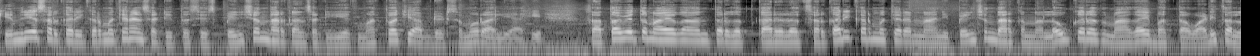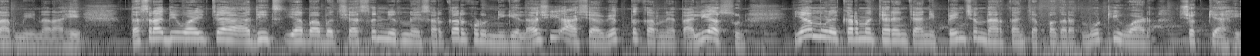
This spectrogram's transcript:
केंद्रीय सरकारी कर्मचाऱ्यांसाठी तसेच पेन्शन धारकांसाठी एक महत्वाची अपडेट समोर आली आहे. सातवा वेतन आयोगाअंतर्गत कार्यरत सरकारी कर्मचाऱ्यांना आणि पेन्शनधारकांना लवकरच महागाई भत्ता वाढीचा लाभ मिळणार आहे. दसरा दिवाळीच्या आधीच याबाबत शासन निर्णय सरकारकडून निघेल अशी आशा व्यक्त करण्यात आली असून यामुळे कर्मचाऱ्यांच्या आणि पेन्शनधारकांच्या पगारात मोठी वाढ शक्य आहे.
